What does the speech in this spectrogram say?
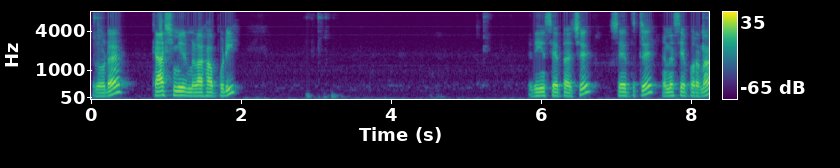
இதோட காஷ்மீர் மிளகாய் பொடி. இதையும் சேர்த்தாச்சு. சேர்த்துட்டு என்ன செய்ய போகிறேன்னா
